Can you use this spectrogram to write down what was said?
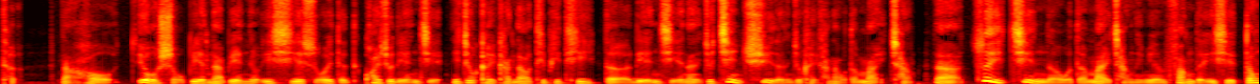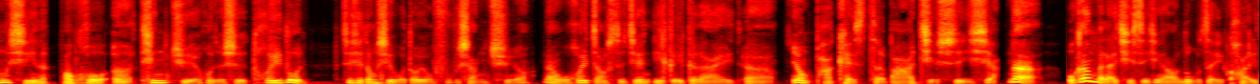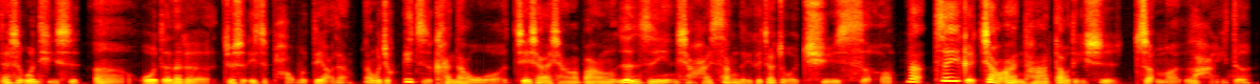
然后右手边那边有一些所谓的快速连接，你就可以看到 TPT 的连接，那你就进去了，你就可以看到我的卖场。那最近呢，我的卖场里面放的一些东西呢，包括呃听觉或者是推论。这些东西我都有附上去哦，那我会找时间一个一个来，呃，用 podcast 把它解释一下。那我刚刚本来其实已经要录这一块，但是问题是，呃，我的那个就是一直跑不掉这样，那我就一直看到我接下来想要帮认知颖小孩上的一个叫做取舍。那这个教案它到底是怎么来的？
